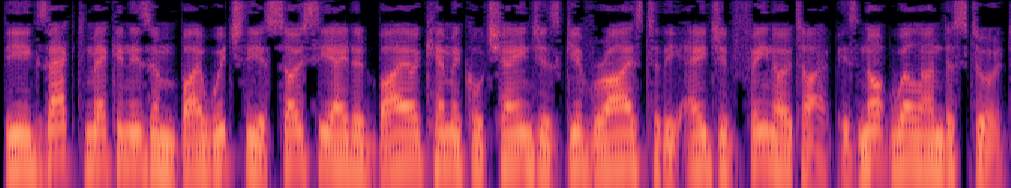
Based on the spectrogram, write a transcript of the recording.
The exact mechanism by which the associated biochemical changes give rise to the aged phenotype is not well understood.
